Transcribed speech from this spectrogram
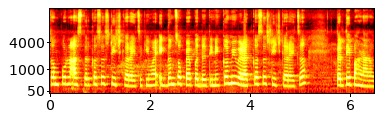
संपूर्ण अस्तर कसं स्टिच करायचं किंवा एकदम सोप्या पद्धतीने कमी वेळात कसं स्टिच करायचं तर ते पाहणार आहोत.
